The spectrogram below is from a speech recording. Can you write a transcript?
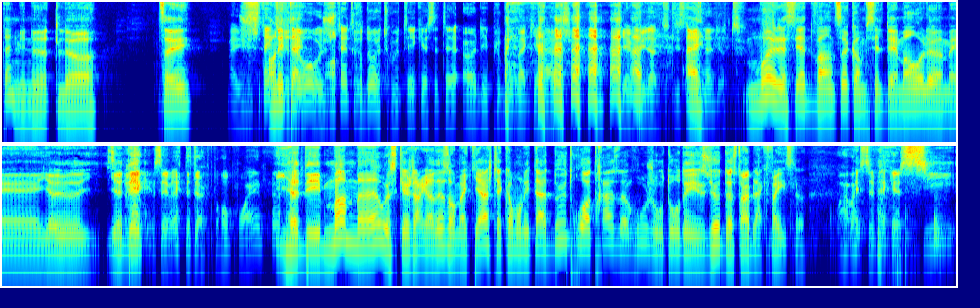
Attends une minute, là. Tu sais. Ben, Justin, On est Trudeau, à- Justin Trudeau a tweeté que c'était un des plus beaux maquillages qu'il a vu dans toute l'histoire Hey. de la lutte. Moi, j'essayais de vendre ça comme c'est le démon, là, mais il y a, y des. c'est vrai que t'étais un bon point. Il y a des moments où est-ce que je regardais son maquillage, c'était comme on était à deux, trois traces de rouge autour des yeux de un blackface, là. Ouais, ouais, c'est vrai que si,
